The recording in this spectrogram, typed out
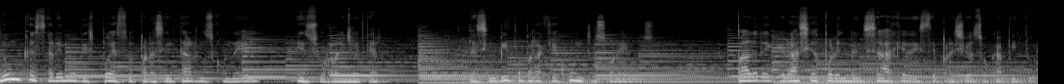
nunca estaremos dispuestos para sentarnos con Él en su reino eterno. Les invito para que juntos oremos. Padre, gracias por el mensaje de este precioso capítulo.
